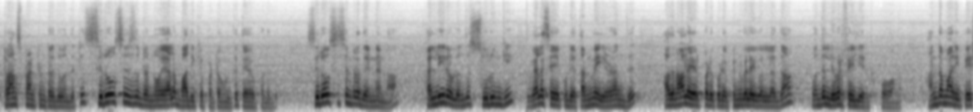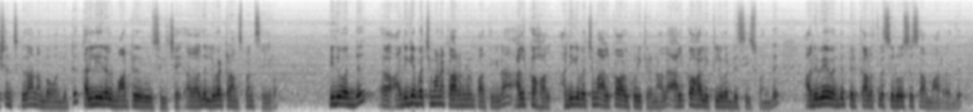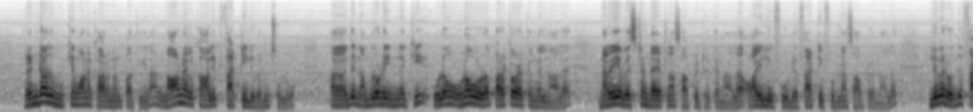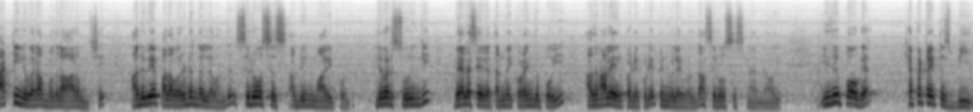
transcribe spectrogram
டிரான்ஸ்பிளான்ட்ன்றது வந்துட்டு சிரோசிஸ்ன்ற நோயால் பாதிக்கப்பட்டவங்களுக்கு தேவைப்படுது. சிரோசிஸ்ன்றது என்னென்னா கல்லீரல் வந்து சுருங்கி வேலை செய்யக்கூடிய தன்மை இழந்து அதனால் ஏற்படக்கூடிய பின்விளைகளில் தான் வந்து லிவர் ஃபெயிலியருக்கு போவாங்க. அந்த மாதிரி பேஷண்ட்ஸுக்கு தான் நம்ம வந்துட்டு கல்லீரல் மாற்று சிகிச்சை அதாவது லிவர் டிரான்ஸ்பிளான்ட் செய்கிறோம் இது வந்து அதிகபட்சமான காரணம்னு பார்த்தீங்கன்னா ஆல்கஹால் அதிகபட்சமாக ஆல்கஹால் குடிக்கிறனால ஆல்கஹாலிக் லிவர் டிசீஸ் வந்து அதுவே வந்து பிற்காலத்தில் சிரோசிஸாக மாறுறது. ரெண்டாவது முக்கியமான காரணம்னு பார்த்தீங்கன்னா நான் ஆல்கஹாலிக் ஃபேட்டி லிவர்னு சொல்லுவோம். அதாவது நம்மளோட இன்னைக்கு உணவு உணவோட பழக்க வழக்கங்கள்னால நிறைய வெஸ்டர்ன் டயட்லாம் சாப்பிட்டுட்டு இருக்கனால ஆயிலி ஃபுட்டு ஃபேட்டி ஃபுட்லாம் சாப்பிட்றதுனால லிவர் வந்து ஃபேட்டி லிவராக முதல்ல ஆரம்பித்து அதுவே பல வருடங்களில் வந்து சிரோசிஸ் அப்படின்னு மாறி போகுது லிவர் சுருங்கி வேலை செய்கிற தன்மை குறைந்து போய் அதனால் ஏற்படக்கூடிய பின்விளைவுகள் தான் சிரோசிஸ் நோய். இது போக ஹெப்படைட்டிஸ் பி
